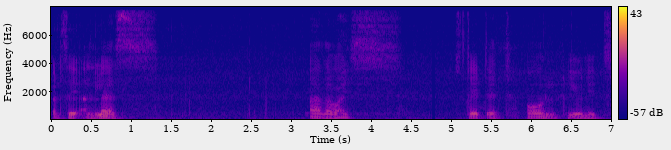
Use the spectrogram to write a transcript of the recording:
can say unless otherwise stated all units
